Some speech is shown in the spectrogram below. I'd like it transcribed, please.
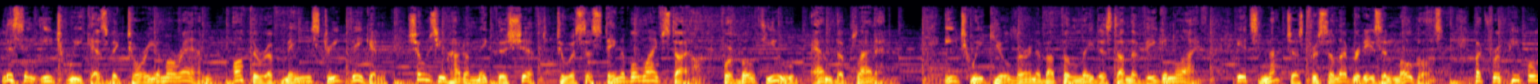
Listen each week as Victoria Moran, author of Main Street Vegan, shows you how to make the shift to a sustainable lifestyle for both you and the planet. Each week you'll learn about the latest on the vegan life. It's not just for celebrities and moguls, but for people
